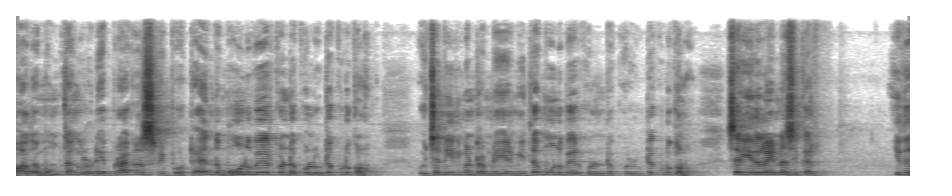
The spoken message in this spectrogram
மாதமும் தங்களுடைய ப்ராக்ரஸ் ரிப்போர்ட்டை இந்த மூணு பேர் கொண்ட குழுவிட்ட கொடுக்கணும். உச்சநீதிமன்றம் நியமித்த மூணு பேர் கொண்ட குழுவிட்ட கொடுக்கணும். சரி இதில் என்ன சிக்கல்? இது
